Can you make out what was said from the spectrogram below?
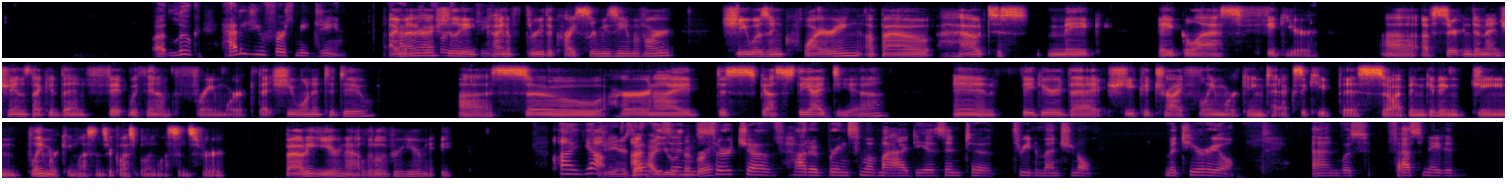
Uh, Luke, how did you first meet Gene? I How met her actually kind of through the Chrysler Museum of Art. She was inquiring about how to make a glass figure uh, of certain dimensions that could then fit within a framework that she wanted to do. Uh, so her and I discussed the idea and figured that she could try flameworking to execute this. So I've been giving Gene flameworking lessons or glassblowing lessons for about a year now, a little over a year maybe. Uh, yeah, Gene, is that I how was you in remember it? search of how to bring some of my ideas into three dimensional material and was fascinated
